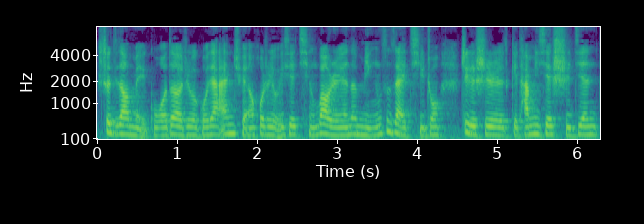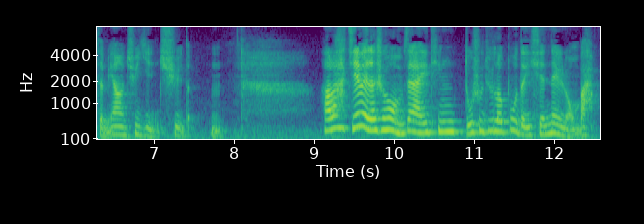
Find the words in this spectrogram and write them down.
涉及到美国的这个国家安全，或者有一些情报人员的名字在其中，这个是给他们一些时间，怎么样去隐去的。嗯，好了，结尾的时候我们再来一听读书俱乐部的一些内容吧。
